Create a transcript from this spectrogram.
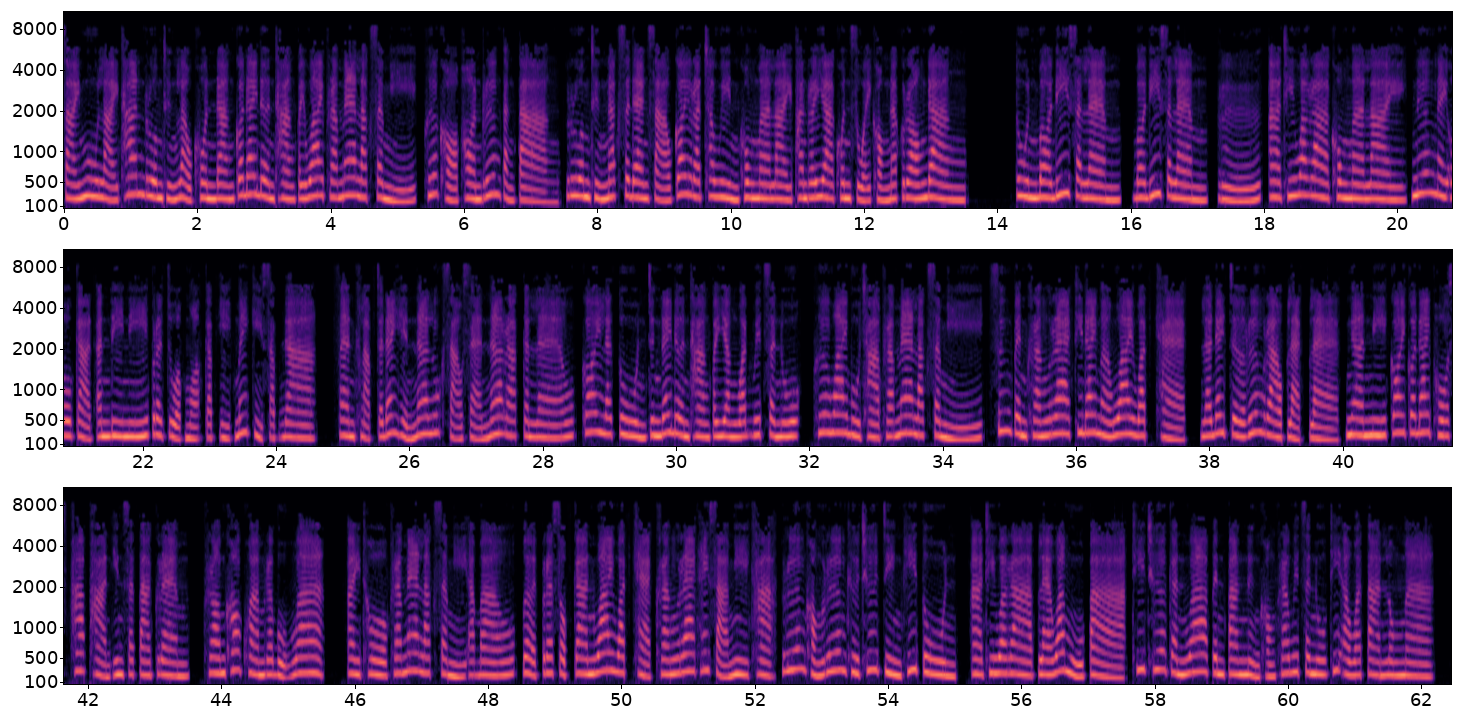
สายมูหลายท่านรวมถึงเหล่าคนดังก็ได้เดินทางไปไหว้พระแม่ลักษมี เพื่อขอพรเรื่องต่างๆ รวมถึงนักแสดงสาวก้อยรัชวินคงมาลัยภรรยาคนสวยของนักร้องดัง ตูนบอดี้สแลม บอดี้สแลม หรืออาทิวราคงมาลัย เนื่องในโอกาสอันดีนี้ประจวบเหมาะกับอีกไม่กี่สัปดาห์แฟนคลับจะได้เห็นหน้าลูกสาวแสนน่ารักกันแล้ว ก้อยและตูนจึงได้เดินทางไปยังวัดวิษณุ เพื่อไหว้บูชาพระแม่ลักษมี ซึ่งเป็นครั้งแรกที่ได้มาไหว้วัดแขก และได้เจอเรื่องราวแปลกๆ งานนี้ก้อยก็ได้โพสต์ภาพผ่านอินสตาแกรม พร้อมข้อความระบุว่า ไอโทพระแม่ลักษมีอเบาเปิดประสบการณ์ไหว้วัดแขกครั้งแรกให้สามีค่ะ เรื่องของเรื่องคือชื่อจริงพี่ตูน อาทิวราแปลว่าหมูป่า ที่เชื่อกันว่าเป็นปางหนึ่งของพระวิษณุที่อวตารลงมา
